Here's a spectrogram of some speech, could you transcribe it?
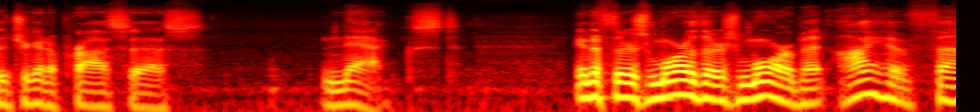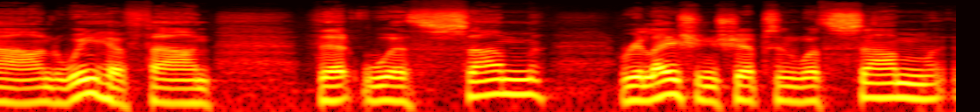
that you're going to process next. And if there's more, there's more. But I have found, we have found, that with some relationships and with some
